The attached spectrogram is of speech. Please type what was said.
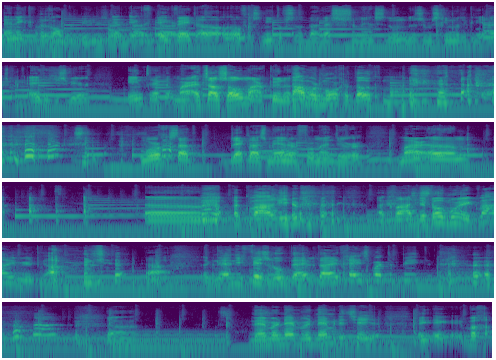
en ik zijn en ik, ik weet overigens niet of ze dat bij westerse mensen doen, dus misschien moet ik die uitspraak eventjes weer intrekken. Maar het zou zomaar kunnen. Daar wordt morgen doodgemaakt. Morgen staat Black Lives Matter voor mijn deur. Maar. ehm ehm Aquarium. Aquatie Je hebt wel een mooi aquarium hier trouwens. Ja, En die vis roept de hele tijd, geen Zwarte Piet. ja. Nee, maar neem, neem dit serieus. Ik, ik, we ga-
